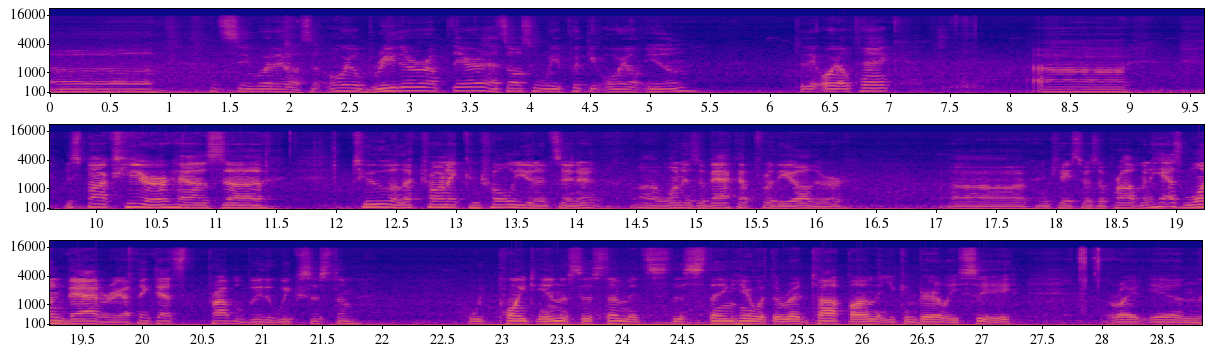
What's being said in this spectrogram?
Uh, let's see what else. An oil breather up there. That's also where you put the oil in. to the oil tank. Uh, this box here has uh, two electronic control units in it. One is a backup for the other uh, in case there's a problem. It has one battery. I think that's probably the weak system. Weak point in the system. It's this thing here with the red top on that you can barely see right in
